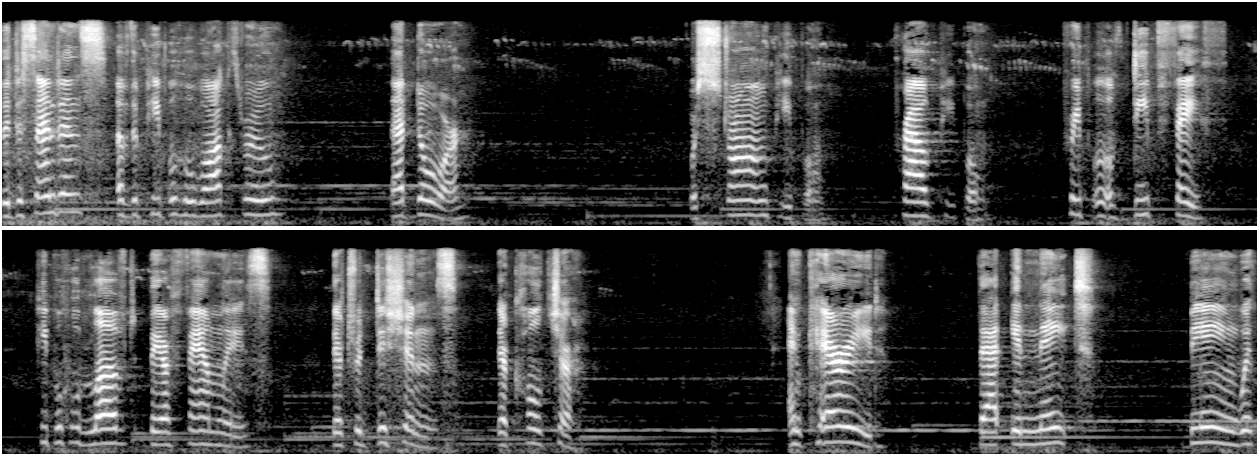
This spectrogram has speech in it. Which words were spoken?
The descendants of the people who walked through that door were strong people, proud people, people of deep faith, people who loved their families, their traditions, their culture, and carried that innate being with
